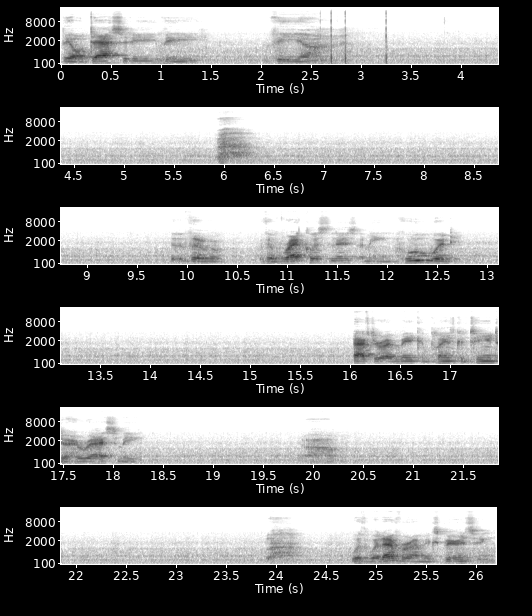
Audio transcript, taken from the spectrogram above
the audacity, the, the, um, the, the recklessness. I mean, who would, after I made complaints, continue to harass me? Um, with whatever I'm experiencing,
